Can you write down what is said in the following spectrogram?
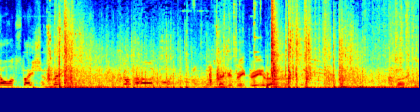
here. Got a VTOL on station, ready? Got the hard point. Tracker 3-3, roger. Loading 2-0.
